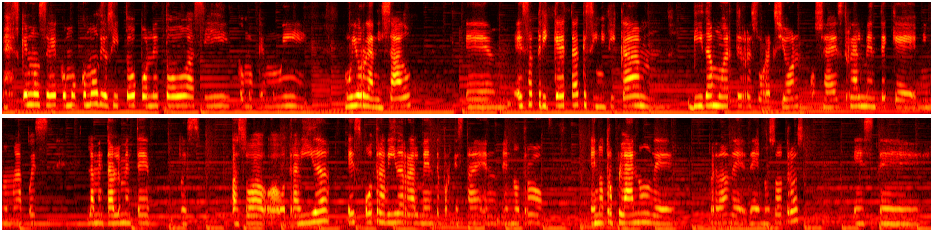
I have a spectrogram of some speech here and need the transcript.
es que no sé cómo, cómo Diosito pone todo así, como que muy, muy organizado. Em, esa triqueta que significa mm, vida, muerte y resurrección, o sea, es realmente que mi mamá pues lamentablemente pues pasó a, otra vida, es otra vida realmente porque está en, otro, en otro plano de, ¿verdad? De, nosotros. Este,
